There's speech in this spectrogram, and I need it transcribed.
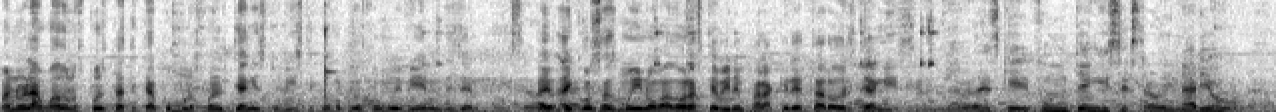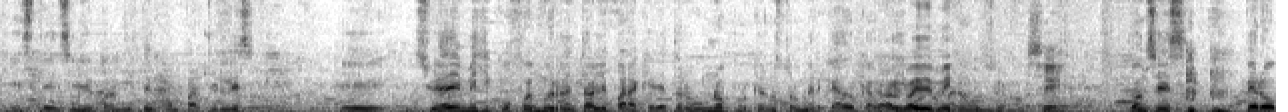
Manuel Aguado, ¿nos puedes platicar cómo nos fue el tianguis turístico? Porque nos fue muy bien, dicen. Hay, hay cosas muy innovadoras que vienen para Querétaro del tianguis. La verdad es que fue un tianguis extraordinario. Este, si me permiten compartirles, eh, Ciudad de México fue muy rentable para Querétaro, uno porque es nuestro mercado cautivo de número México, uno, ¿no? Sí. Entonces, pero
